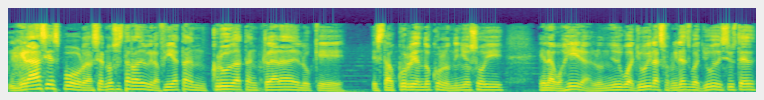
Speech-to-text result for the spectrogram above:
gracias por hacernos esta radiografía tan cruda, tan clara de lo que está ocurriendo con los niños hoy en La Guajira, los niños guayú y las familias guayú. Dice usted,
